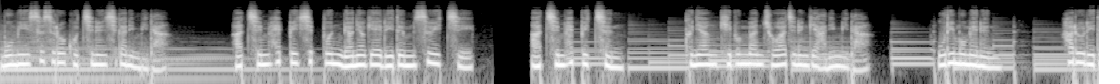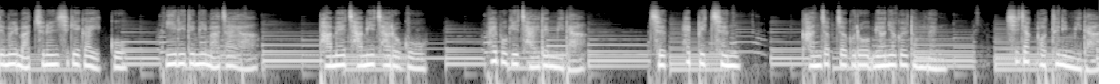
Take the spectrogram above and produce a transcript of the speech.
몸이 스스로 고치는 시간입니다. 아침 햇빛 10분 면역의 리듬 스위치. 아침 햇빛은 그냥 기분만 좋아지는 게 아닙니다. 우리 몸에는 하루 리듬을 맞추는 시계가 있고 이 리듬이 맞아야 밤에 잠이 잘 오고 회복이 잘 됩니다. 즉, 햇빛은 간접적으로 면역을 돕는 시작 버튼입니다.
